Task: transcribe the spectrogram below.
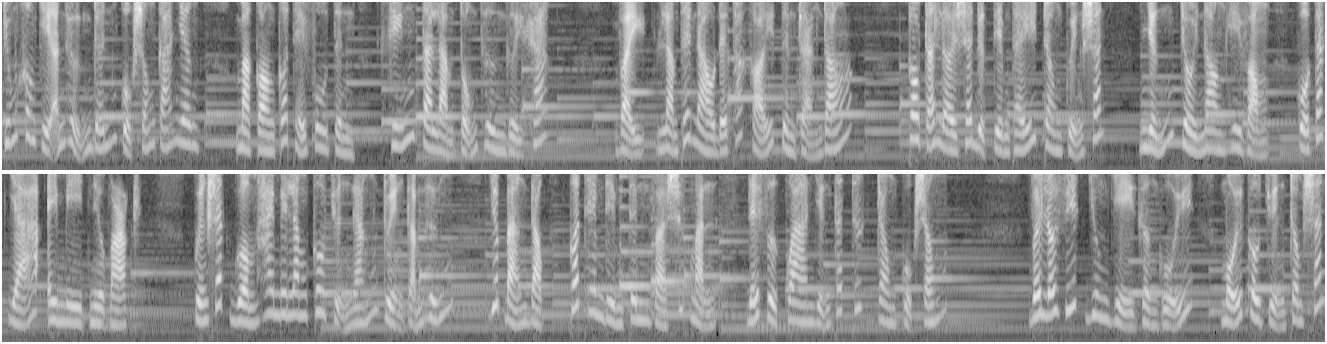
Chúng không chỉ ảnh hưởng đến cuộc sống cá nhân mà còn có thể vô tình khiến ta làm tổn thương người khác Vậy làm thế nào để thoát khỏi tình trạng đó? Câu trả lời sẽ được tìm thấy trong quyển sách Những chồi non hy vọng của tác giả Amy Newmark. Quyển sách gồm 25 câu chuyện ngắn truyền cảm hứng, giúp bạn đọc có thêm niềm tin và sức mạnh để vượt qua những thách thức trong cuộc sống. Với lối viết dung dị gần gũi, mỗi câu chuyện trong sách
